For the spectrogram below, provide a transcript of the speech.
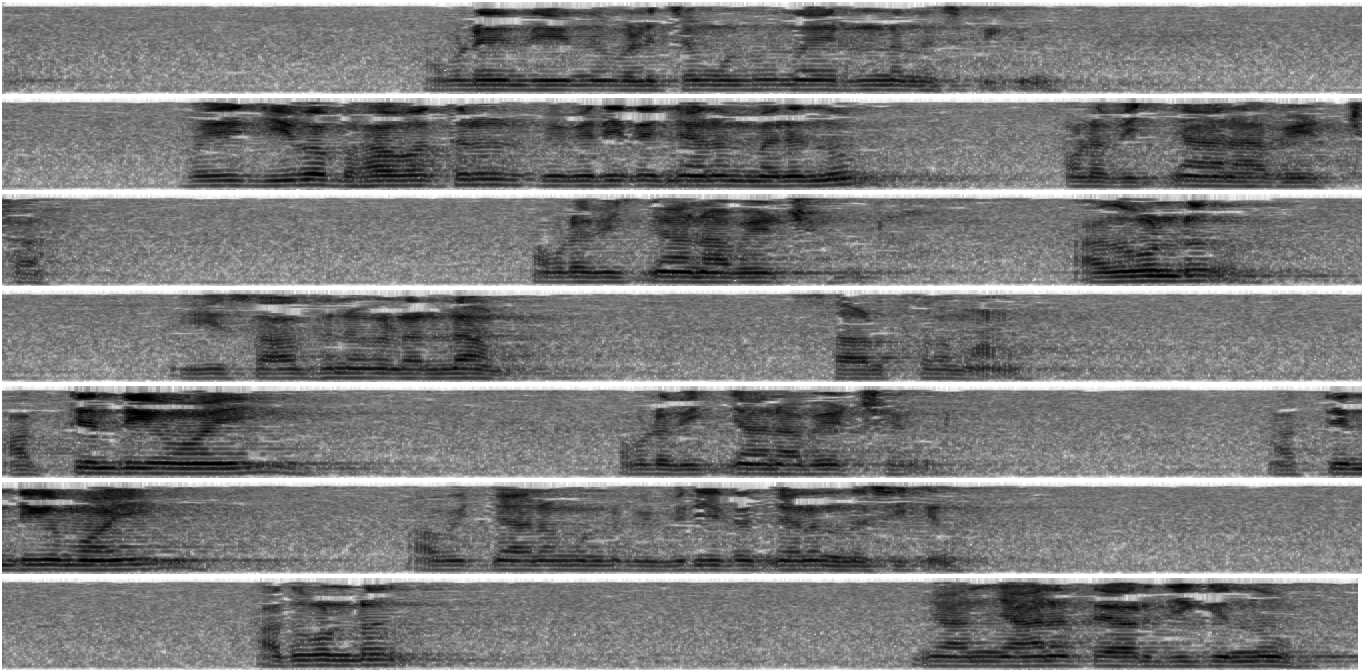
അവിടെ എന്ത് ചെയ്യുന്നു? വെളിച്ചം കൊണ്ടുവന്ന ഇരുളിനെ നശിപ്പിക്കുന്നു. അപ്പോൾ ഈ ജീവഭാവത്തിൽ വിപരീത ജ്ഞാനം വരുന്നു. അവിടെ വിജ്ഞാനാപേക്ഷ. അവിടെ വിജ്ഞാനാപേക്ഷയുണ്ട് അതുകൊണ്ട് ഈ സാധനങ്ങളെല്ലാം സാർത്ഥകമാണ്. ആത്യന്തികമായി അവിടെ വിജ്ഞാനാപേക്ഷയുണ്ട്. ആത്യന്തികമായി ആ വിജ്ഞാനം കൊണ്ട് വിപരീത ജ്ഞാനം നശിക്കുന്നു. അതുകൊണ്ട് ഞാൻ ജ്ഞാനത്തെ ആർജിക്കുന്നു.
